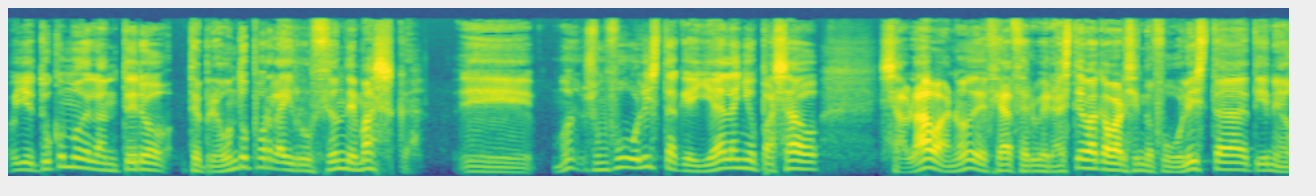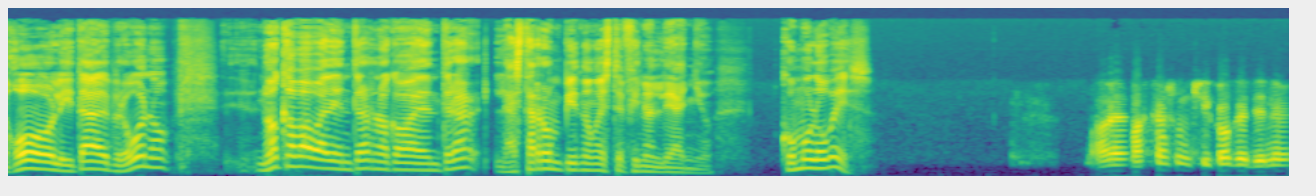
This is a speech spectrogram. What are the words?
Oye, tú como delantero, te pregunto por la irrupción de Masca. Eh, bueno, es un futbolista que ya el año pasado se hablaba, ¿no? Decía Cervera, este va a acabar siendo futbolista, tiene gol y tal, pero bueno, no acababa de entrar, no acaba de entrar, la está rompiendo en este final de año. ¿Cómo lo ves? A ver, Masca es un chico que tiene,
